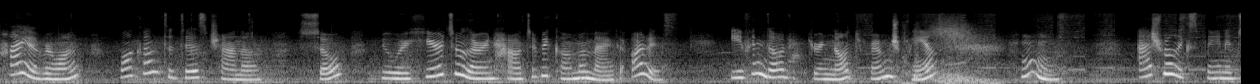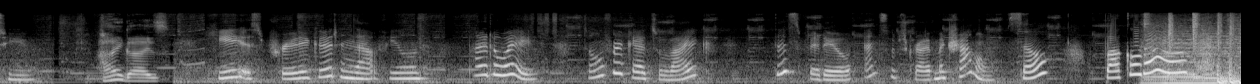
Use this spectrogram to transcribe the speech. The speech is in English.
Hi everyone, welcome to this channel. So, you are here to learn how to become a manga artist. Even though you're not from Japan? Hmm, Ash will explain it to you. Hi guys, He is pretty good in that field. By the way, don't forget to like this video and subscribe my channel. So, buckle up!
